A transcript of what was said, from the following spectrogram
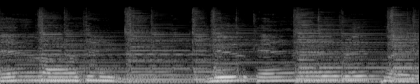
There are things you can't replace.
